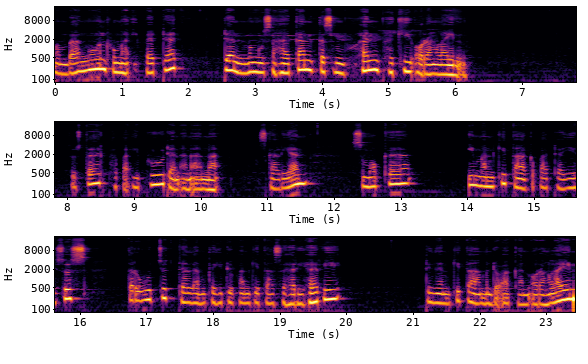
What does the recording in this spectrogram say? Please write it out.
membangun rumah ibadat dan mengusahakan kesembuhan bagi orang lain. Suster, Bapak, Ibu, dan anak-anak sekalian, semoga iman kita kepada Yesus terwujud dalam kehidupan kita sehari-hari dengan kita mendoakan orang lain,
